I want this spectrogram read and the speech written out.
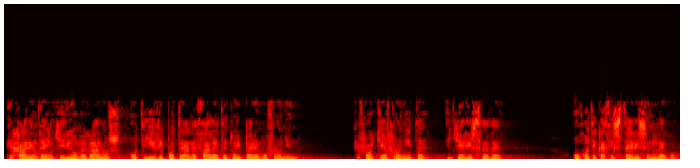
Εχάριν δε εν Κυρίω μεγάλος ότι ήδη ποτέ ανεθάλετε το υπέρεμού φρονήν. Εφό και εφρονείτε η κερίστε δε. Ούχ ότι καθυστέρησιν λέγω.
